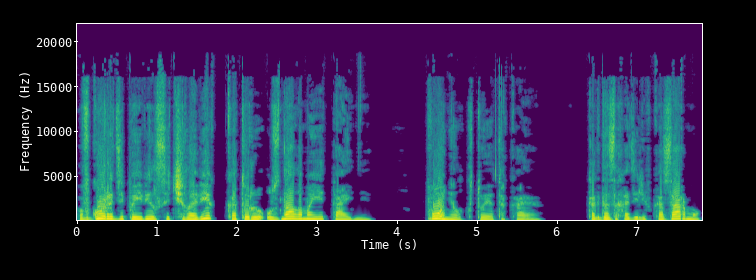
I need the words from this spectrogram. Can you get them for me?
В городе появился человек, который узнал о моей тайне. понял, кто я такая. Когда заходили в казарму,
